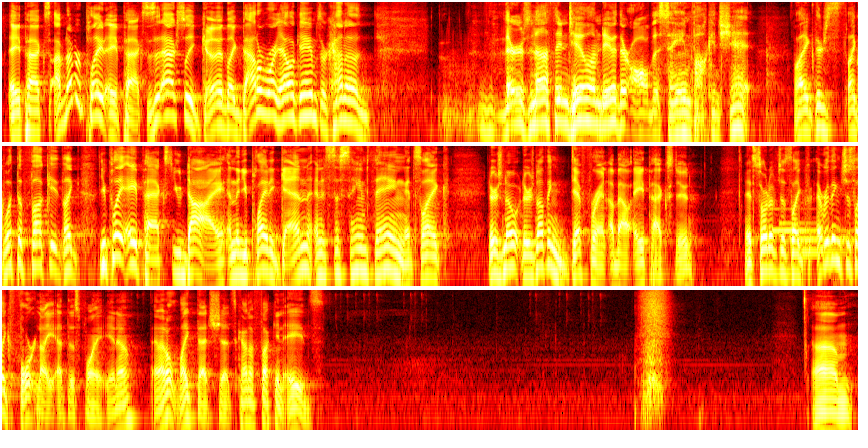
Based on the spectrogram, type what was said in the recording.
Apex. I've never played Apex. Is it actually good? Like battle royale games are kind of. There's nothing to them, dude. They're all the same fucking shit. Like there's like what the fuck is like you play Apex, you die, and then you play it again, and it's the same thing. It's like there's no there's nothing different about Apex, dude. It's sort of just like everything's just like Fortnite at this point, you know? And I don't like that shit. It's kind of fucking AIDS. Um,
